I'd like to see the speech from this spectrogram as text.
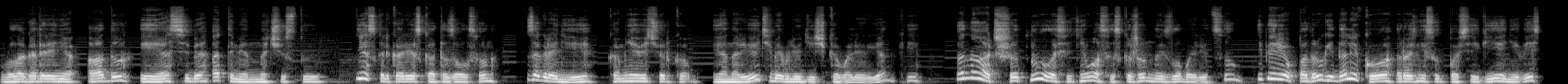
Благодарение аду и я себя отменно чувствую. Несколько резко отозвался он. Загляни ко мне вечерком. Я налью тебе блюдечко валерьянки она отшатнулась от него с искаженной злобой лицом. Теперь ее подруги далеко разнесут по всей гиене весть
